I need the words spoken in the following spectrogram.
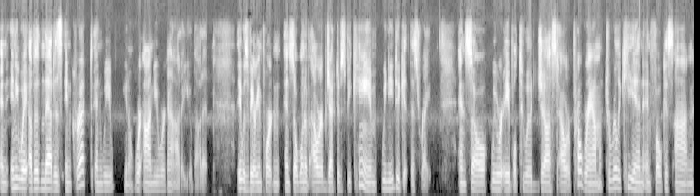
And any way other than that is incorrect, and we, you know, we're on you, we're going to audit you about it it was very important. And so one of our objectives became we need to get this right. And so we were able to adjust our program to really key in and focus on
